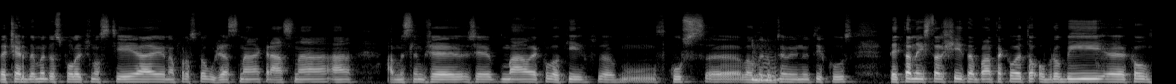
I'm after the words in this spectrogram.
večer jdeme do společnosti a je naprosto úžasná, krásná a, a myslím, že, že má jako velký eh, vkus, velmi mm-hmm. dobře vyvinutý vkus. Teď ta nejstarší, ta má takové to období jako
